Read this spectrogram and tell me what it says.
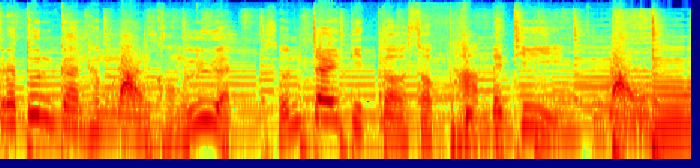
กระตุ้นการทำงานของเลือดสนใจติดต่อสอบถามได้ที่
